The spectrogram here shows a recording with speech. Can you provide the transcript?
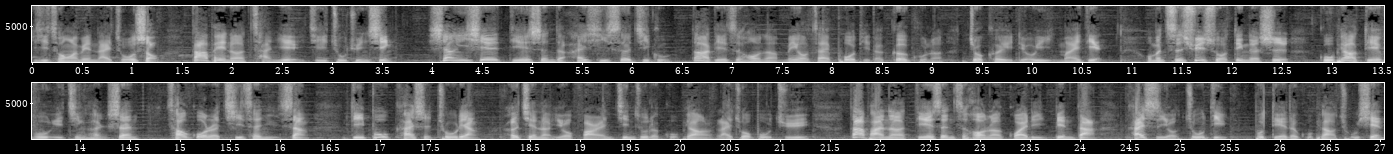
以及筹码面来着手，搭配呢产业以及族群性。像一些跌升的 IC 设计股，大跌之后呢，没有再破底的个股呢，就可以留意买点。我们持续锁定的是股票跌幅已经很深，超过了七成以上，底部开始出量，而且呢有法人进驻的股票来做布局。大盘呢跌升之后呢，乖离变大，开始有足底不跌的股票出现。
